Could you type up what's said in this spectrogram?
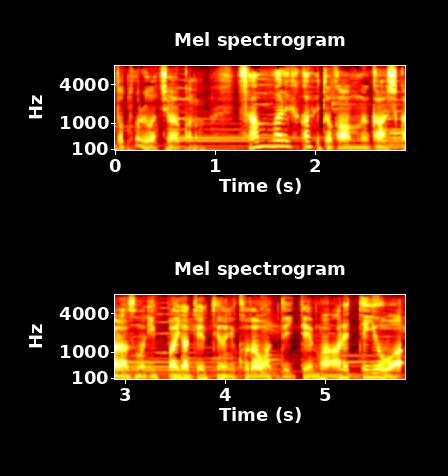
ドトールは違うかな。サンマルクカフェとかは昔からその1杯立てっていうのにこだわっていて、まああれって要は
